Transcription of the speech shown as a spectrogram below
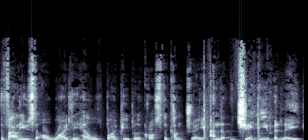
the values that are widely held by people across the country and that genuinely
